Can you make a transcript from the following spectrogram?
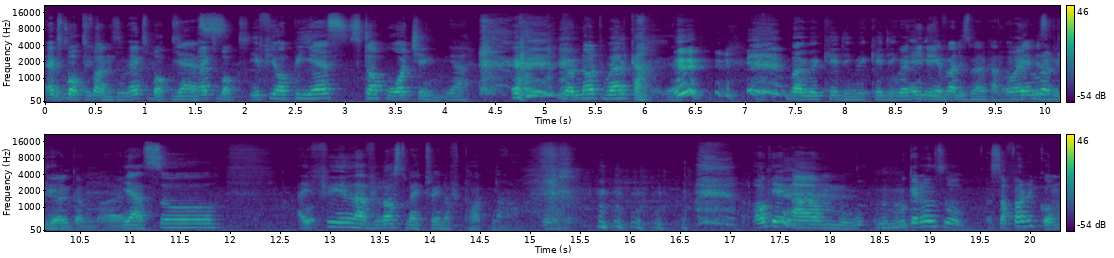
Xbox fans, cool. Xbox, Yes. Xbox. If you're PS, stop watching. Yeah, You're not welcome. yeah. but we're kidding. We're kidding. We're kidding. Everyone is welcome. Oh, game is is welcome. Uh, Yeah. So I feel I've lost my train of thought now. Okay. Um, Mhm. we can also Safaricom.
